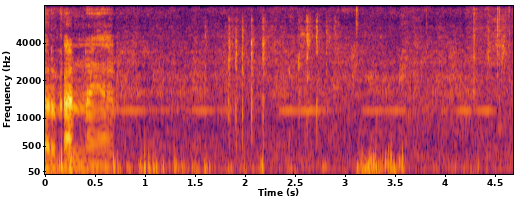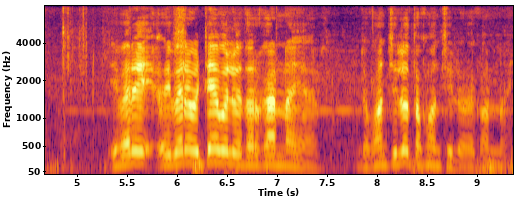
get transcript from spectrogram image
দরকার নাই আর। এবারে এবারে ওইটাই বলবে, দরকার নাই আর। যখন ছিল, তখন ছিল, এখন নাই।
